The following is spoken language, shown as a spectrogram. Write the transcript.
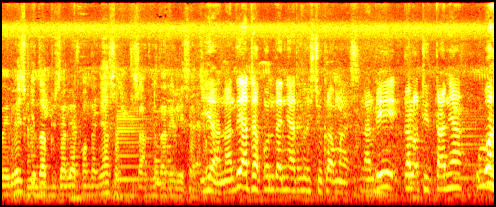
rilis, kita bisa lihat kontennya saat kita rilis aja. Iya, nanti ada kontennya rilis juga, Mas. Nanti kalau ditanya, wah,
